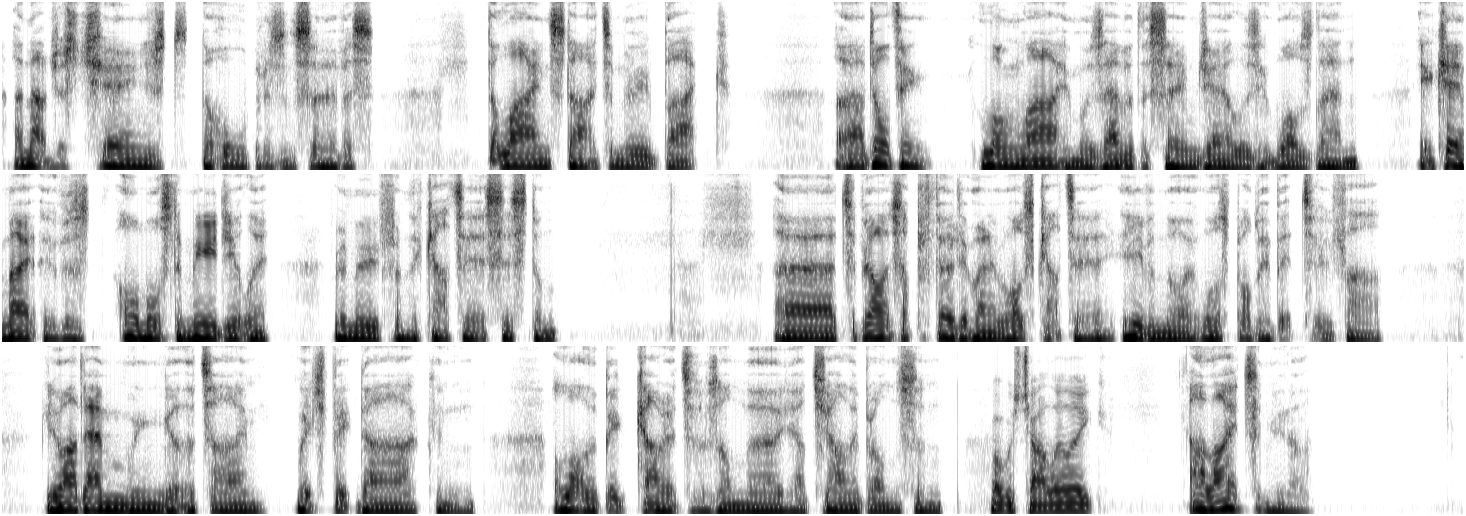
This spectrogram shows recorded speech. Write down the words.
and that just changed the whole prison service. The line started to move back. Uh, I don't think Long Lartin was ever the same jail as it was then. It came out, it was almost immediately removed from the Cat system. Uh, to be honest, I preferred it when it was Cat even though it was probably a bit too far. You had M Wing at the time, which bit dark, and a lot of the big characters on there. You had Charlie Bronson. What was Charlie like? I liked him, you know.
